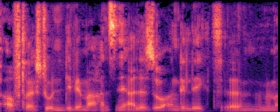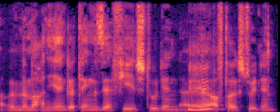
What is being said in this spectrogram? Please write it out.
Auftragsstudien, die wir machen, sind ja alle so angelegt. Ähm, wir machen hier in Göttingen sehr viel Studien, äh, mhm. Auftragsstudien.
